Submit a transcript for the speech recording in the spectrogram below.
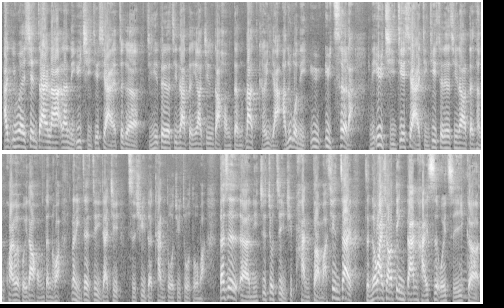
啊，因为现在呢，那你预期接下来这个景气对策信号灯要进入到红灯，那可以啊啊。如果你预预测了。你预期接下来景气对策信号灯很快会回到红灯的话，那你在自己再去持续的看多去做多嘛？但是呃，你就就自己去判断嘛。现在整个外销订单还是维持一个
